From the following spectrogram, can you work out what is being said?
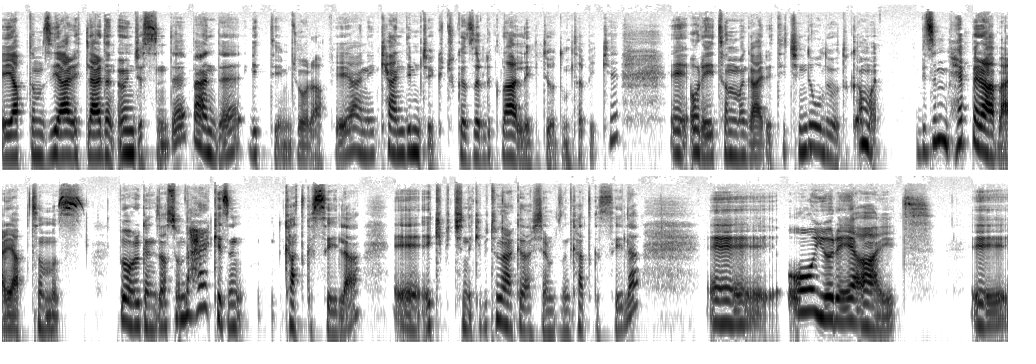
e, yaptığım ziyaretlerden öncesinde ben de gittiğim coğrafyaya yani kendimce küçük hazırlıklarla gidiyordum tabii ki. E, orayı tanıma gayreti içinde oluyorduk ama bizim hep beraber yaptığımız bir organizasyonda herkesin katkısıyla, e, ekip içindeki bütün arkadaşlarımızın katkısıyla e, o yöreye ait e,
